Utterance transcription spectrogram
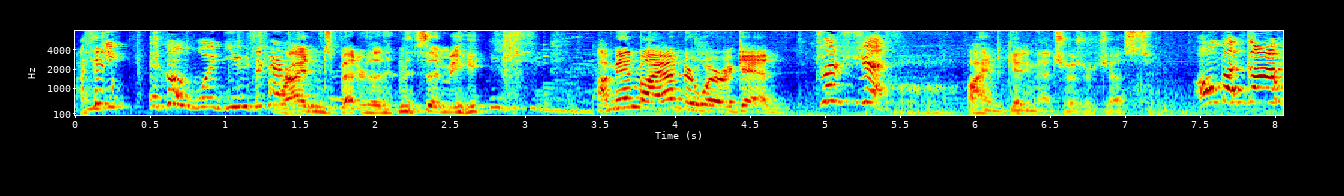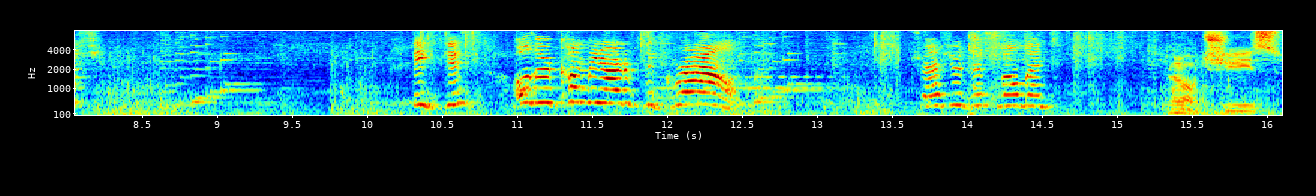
I think- you, when you I think Ryden's better than this than me. I'm in my underwear again. treasure chest. I am getting that treasure chest. Oh my gosh! They just oh they're coming out of the ground. Treasure this moment. Oh, jeez.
